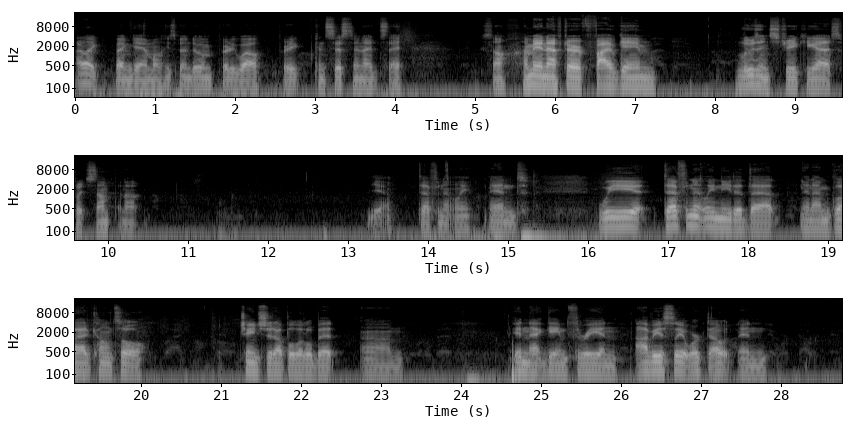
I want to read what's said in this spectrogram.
I like Ben Gamel. He's been doing pretty well, pretty consistent, I'd say. So, I mean, after five game losing streak, you gotta switch something up. Yeah, definitely. And we definitely needed that. And I'm glad Counsell changed it up a little bit um, in that game three. And obviously it worked out. And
